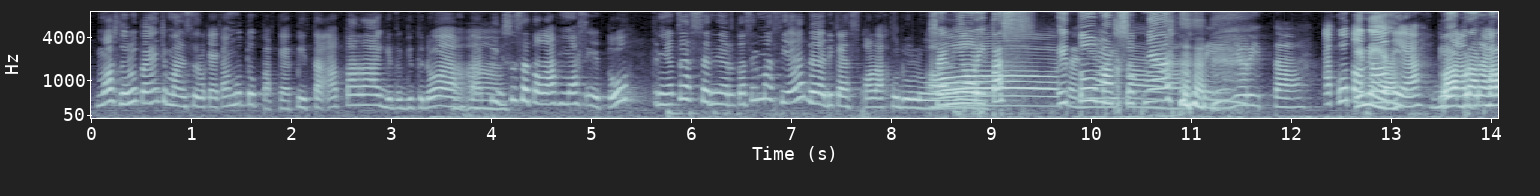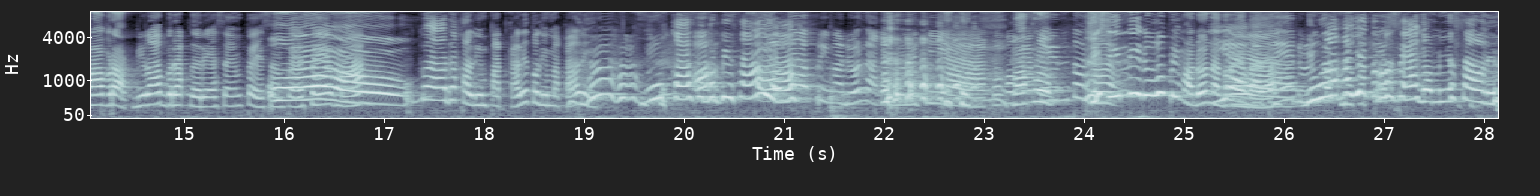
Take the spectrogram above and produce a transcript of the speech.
Mos dulu pengen cuma disuruh kayak kamu tuh pakai pita apalah gitu-gitu doang. Tapi justru setelah mos itu ternyata senioritasnya masih ada di sekolahku dulu. Senioritas Oh, itu senioritas. maksudnya seniorita Aku total Ini ya, nih ya, labrak malabrak. dilabrak dari SMP sampai Wow. SMA. Itu ada kali empat kali atau lima kali. Muka seperti saya. soalnya primadona kan dulu Cia Koko maklum. Kevin tuh Di sini dulu primadona Iya, ternyata ya. katanya dulu Diulang aja terus saya agak menyesal nih.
